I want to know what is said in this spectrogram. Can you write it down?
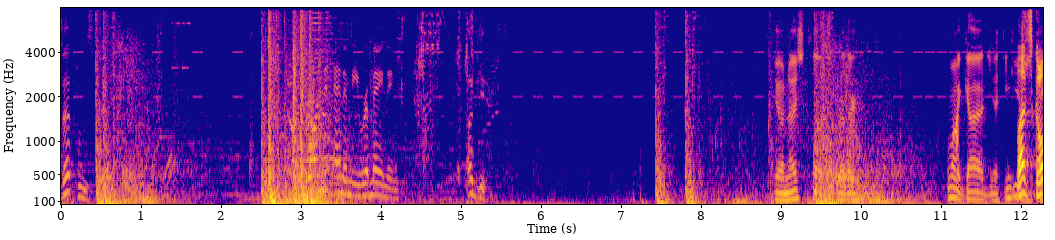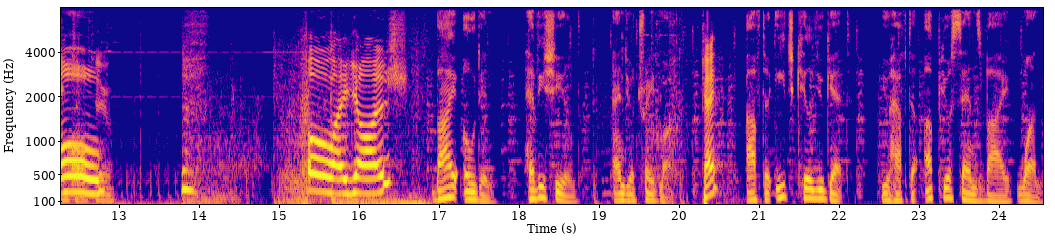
That one's dead. One enemy remaining. A gift. Yo, nice clutch, brother. Oh my god, I think you Let's just dinked him, go. too. Oh my gosh. Buy Odin, Heavy Shield, and your trademark. Okay. After each kill you get, you have to up your sends by one.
